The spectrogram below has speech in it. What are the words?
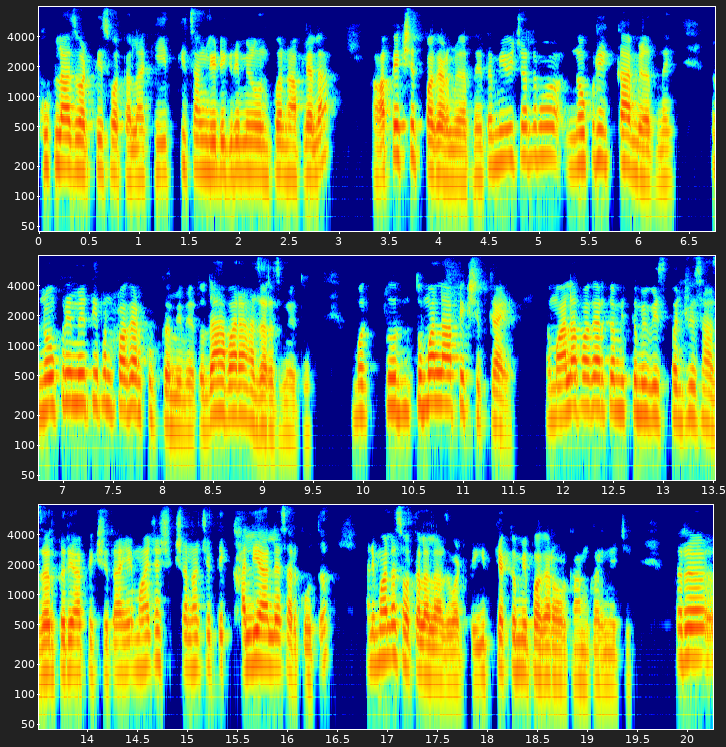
खूप लाज वाटते स्वतःला की इतकी चांगली डिग्री मिळून पण आपल्याला अपेक्षित पगार मिळत नाही. तर मी विचारलं मग नोकरी का मिळत नाही? नोकरी मिळते पण पगार खूप कमी मिळतो. दहा बारा हजारच मिळतो. मग तुम्हाला अपेक्षित काय? मला पगार कमीत कमी वीस पंचवीस हजार तरी अपेक्षित आहे. माझ्या शिक्षणाचे ते खाली आल्यासारखं होतं आणि मला स्वतःला लाज वाटते इतक्या कमी पगारावर काम करण्याची. तर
